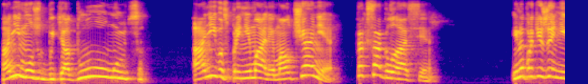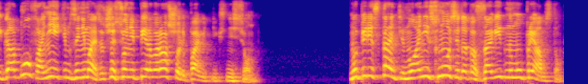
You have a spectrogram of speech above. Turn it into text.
они, может быть, одумаются. А они воспринимали молчание как согласие. И на протяжении годов они этим занимаются. Это что, сегодня первый раз, что ли, памятник снесен? Ну перестаньте, ну они сносят это с завидным упрямством.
